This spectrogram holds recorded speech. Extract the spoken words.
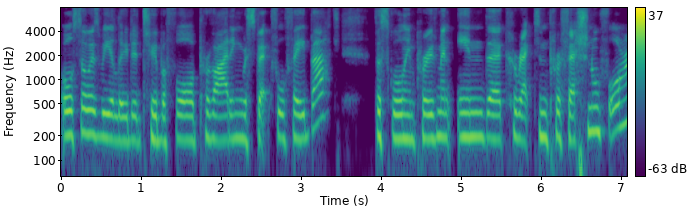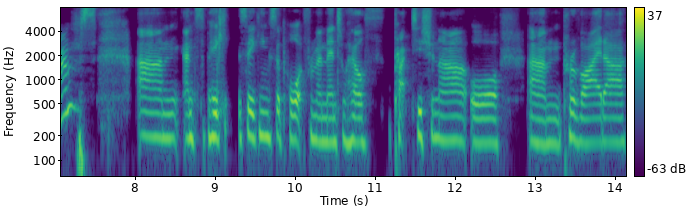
also, as we alluded to before, providing respectful feedback for school improvement in the correct and professional forums um, and speak, seeking support from a mental health practitioner or um, provider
